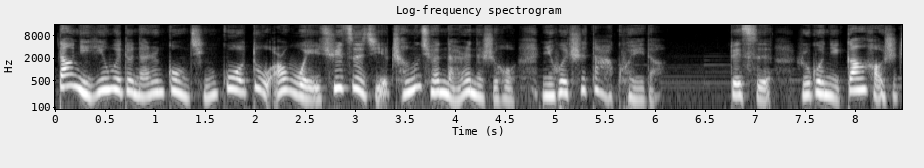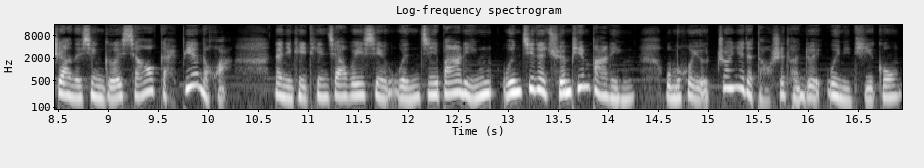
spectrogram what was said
当你因为对男人共情过度而委屈自己成全男人的时候，你会吃大亏的。对此，如果你刚好是这样的性格，想要改变的话，那你可以添加微信文姬八零，文姬的全拼八零，我们会有专业的导师团队为你提供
